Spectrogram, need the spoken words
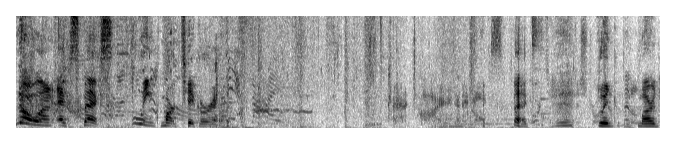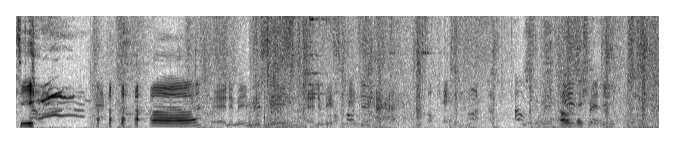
No one expects Link Martichoras. Expects Blink Marty. Enemy missing. Enemy spotted. Okay, oh, there she is.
